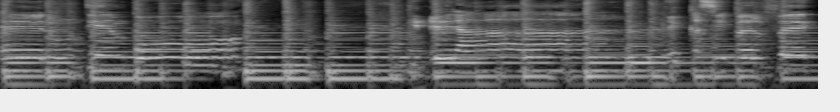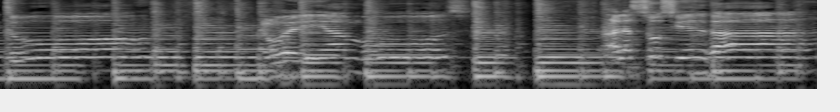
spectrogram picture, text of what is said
en un tiempo que era casi perfecto. No veíamos a la sociedad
